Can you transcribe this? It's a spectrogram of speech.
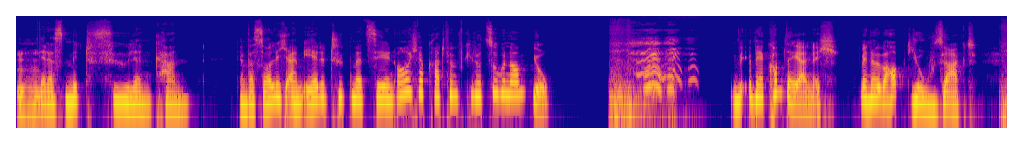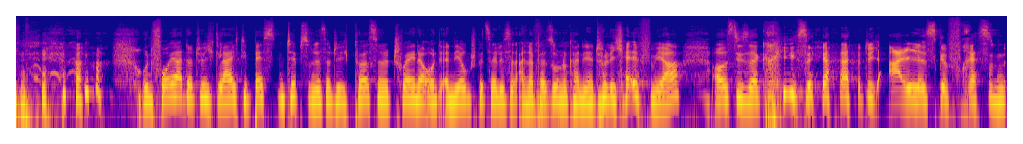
Mhm. der das mitfühlen kann. Denn was soll ich einem Erdetypen erzählen? Oh, ich habe gerade fünf Kilo zugenommen. Jo. Mehr mehr kommt er ja nicht, wenn er überhaupt Jo sagt. und Feuer hat natürlich gleich die besten Tipps und ist natürlich Personal Trainer und Ernährungsspezialist in einer Person und kann dir natürlich helfen, ja, aus dieser Krise. Er hat natürlich alles gefressen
